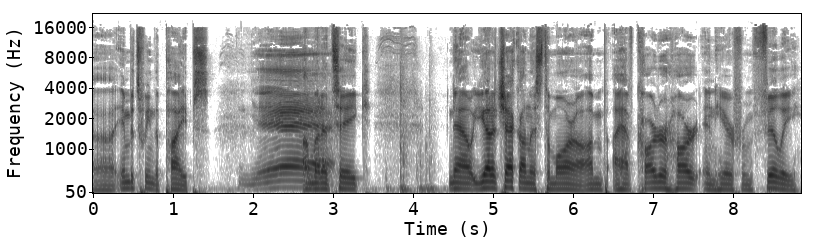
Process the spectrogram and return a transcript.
uh, in between the pipes. Yeah. I'm gonna take. Now you got to check on this tomorrow. I'm I have Carter Hart in here from Philly.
